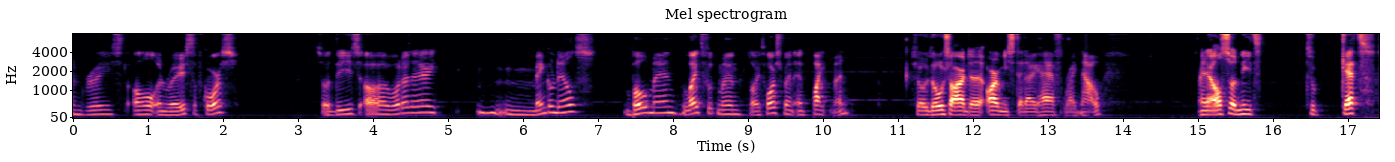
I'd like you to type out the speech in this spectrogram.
Unraised, all unraised, of course. So these are, what are they? Mangonels, Bowmen, Lightfootmen, Light Horsemen, and Pikemen. So those are the armies that I have right now. And I also need to get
